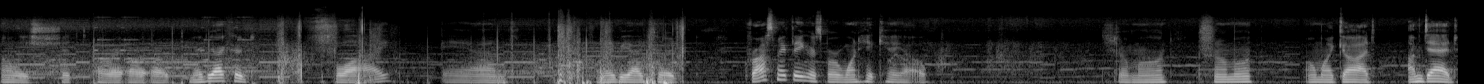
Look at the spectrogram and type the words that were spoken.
Holy shit. Alright, alright, alright. Maybe I could fly and maybe I could cross my fingers for a one hit KO. Come on, come on. Oh my god. I'm dead.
